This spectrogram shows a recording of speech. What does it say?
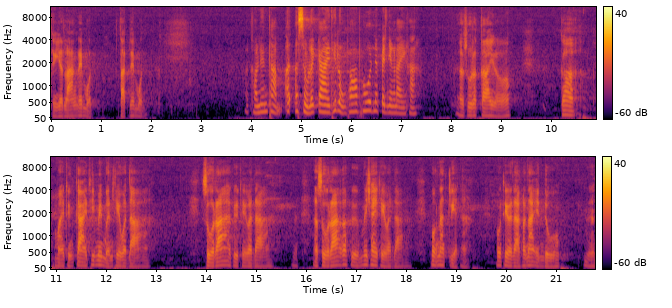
ถึงจะล้างได้หมด ตัดได้หมดขอเรียนถามออสุรกายที่หลวงพ่อพูดเนี่ยเป็นอย่างไรคะอสุรกายเหรอ ก็หมายถึงกายที่ไม่เหมือนเทวดา สุระคือเทวดาอสุระก็คือไม่ใช่เทวดา พวกน่าเกลียดอะ พวกเทวดาเขาน่าเอ็นดูนะ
